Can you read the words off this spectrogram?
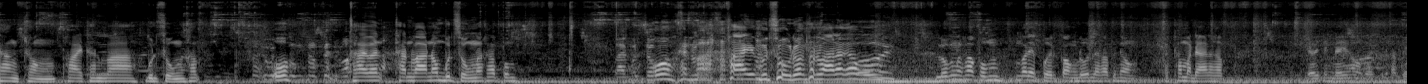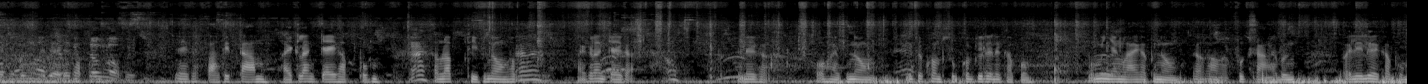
ทางช่องพายธันวาบุญสงครับ โอ้ทายวันธันวาน้องบุญสงนะครับผมบายบนสูงโอ้ทายบุญสงน้องธันวานะครับผมลงนะครับผมไม่ได้เปิดกล้องดูแล้วครับพี่น้องธรรมดาแล้วครับ เดี๋ยวจังได้เขาก็สิอัปเดตให้เบิ่งเรื่อยๆด้วยครับผจ้อมงหลบไปนี่ก็ฝากติดตามให้กำลังใจครับ ผมฮะสำหรับที่พี่น้องครับอ่าให้กำลังใจกับนี่ครับขอให้พี่น้องมีแต่ความสุขความเจริญนะครับ ผมผมมีหยังไรครับพี่น้องแล้วก็ฝึกสร้างให้เบิ่งไปเรื่อยๆครับ ผม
